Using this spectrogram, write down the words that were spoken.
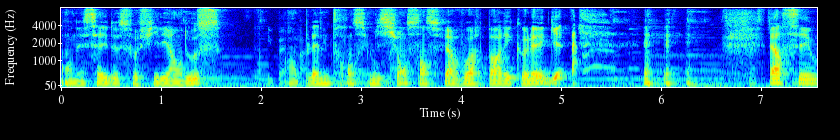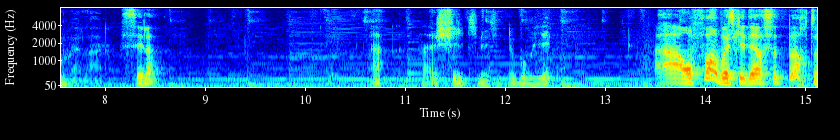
On essaye de se faufiler en douce, en pleine transmission, sans se faire voir par les collègues. Alors c'est où? C'est là Ah, Achille qui nous dit de nous brouiller. Ah, enfin, on voit ce qu'il y a derrière cette porte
